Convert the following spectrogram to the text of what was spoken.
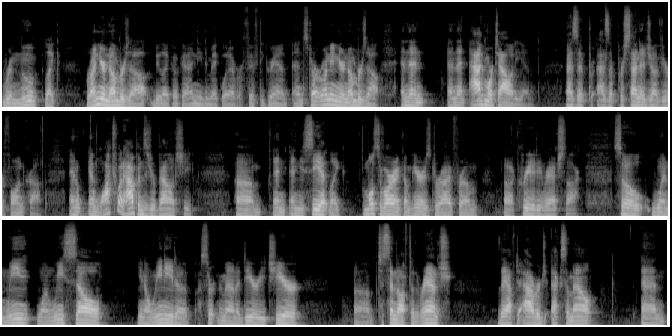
remove like run your numbers out be like okay i need to make whatever 50 grand and start running your numbers out and then and then add mortality in as a as a percentage of your fawn crop and and watch what happens to your balance sheet. Um, and and you see it like most of our income here is derived from uh, creating ranch stock. So when we when we sell, you know, we need a, a certain amount of deer each year um, to send off to the ranch. They have to average X amount, and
